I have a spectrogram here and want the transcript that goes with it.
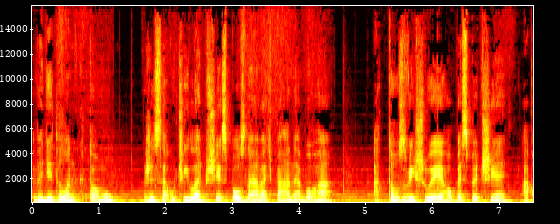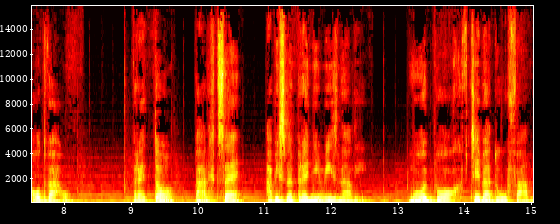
vedie to len k tomu, že sa učí lepšie spoznávať Pána Boha a to zvyšuje jeho bezpečie a odvahu. Preto Pán chce, aby sme pred ním vyznali Môj Boh, v Teba dúfam,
